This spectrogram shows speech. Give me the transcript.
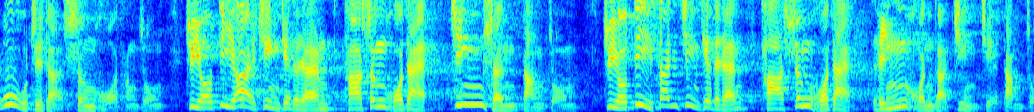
物质的生活当中，具有第二境界的人，他生活在精神当中；具有第三境界的人，他生活在灵魂的境界当中。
